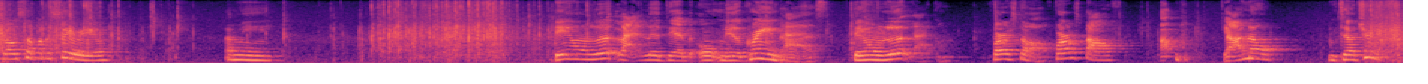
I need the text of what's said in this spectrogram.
close up of the cereal. I mean, they don't look like Little Debbie oatmeal cream pies. They don't look like them. First off, first off, uh, y'all know, I'm telling the truth.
